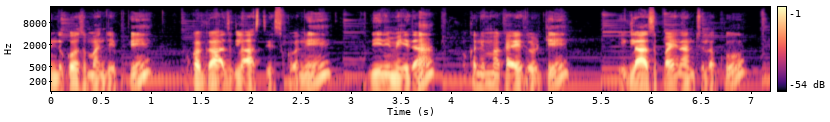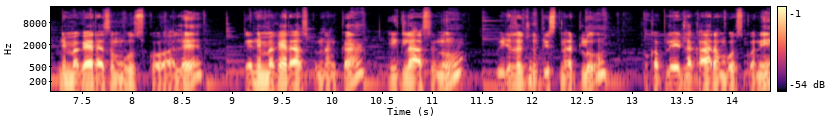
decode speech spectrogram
ఇందుకోసం అని చెప్పి ఒక గాజు గ్లాస్ తీసుకొని దీని మీద ఒక నిమ్మకాయ తోటి ఈ గ్లాసు పైన అంచులకు నిమ్మకాయ రసం పూసుకోవాలి. ఇక నిమ్మకాయ రాసుకున్నాక ఈ గ్లాసును వీడియోలో చూపిస్తున్నట్లు ఒక ప్లేట్లో కారం పోసుకొని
